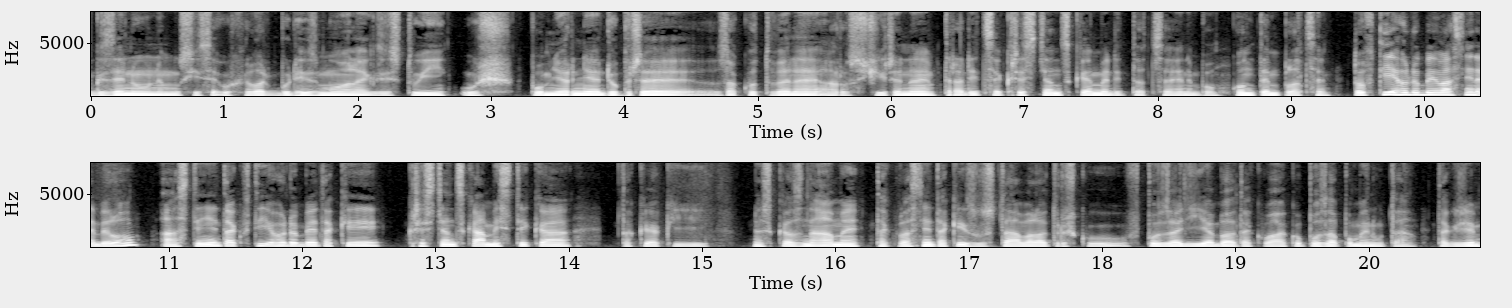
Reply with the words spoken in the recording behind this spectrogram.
k zenu, nemusí se uchylovat k buddhismu, ale existují už poměrně dobře zakotvené a rozšířené tradice křesťanské meditace nebo kontemplace. To v té jeho době vlastně nebylo a stejně tak v té jeho době taky křesťanská mystika, tak jak ji dneska známe, tak vlastně taky zůstávala trošku v pozadí a byla taková jako pozapomenutá. Takže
